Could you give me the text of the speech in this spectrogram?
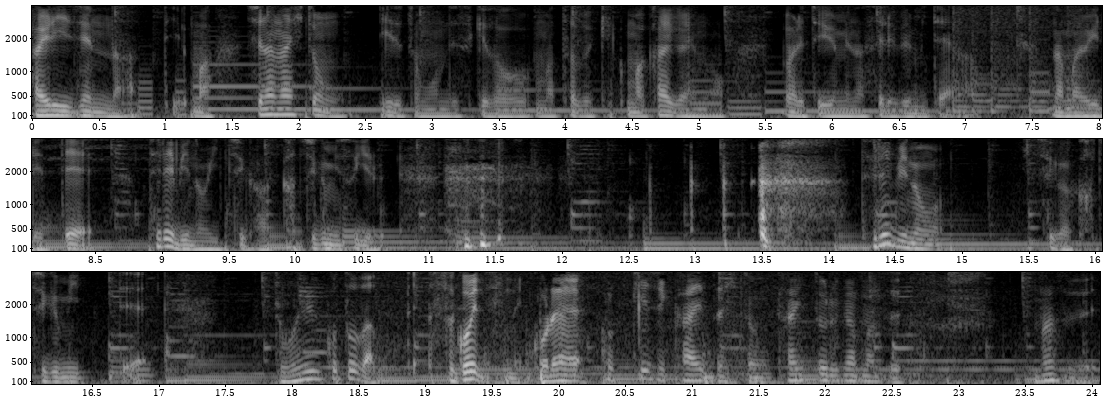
カイリー・ジェンナーっていうまあ知らない人もいると思うんですけどまあ多分結構ま海外の割と有名なセレブみたいな名前を入れてテレビの位置が勝ち組すぎる。テレビの位置が勝ち組ってどういうことだって。すごいですね。これ記事書いた人のタイトルがまずまず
